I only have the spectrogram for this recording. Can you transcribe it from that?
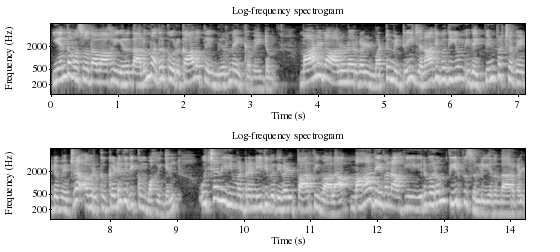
எந்த மசோதாவாக இருந்தாலும் அதற்கு ஒரு காலத்தை நிர்ணயிக்க வேண்டும். மாநில ஆளுநர்கள் மட்டுமின்றி ஜனாதிபதியும் இதை பின்பற்ற வேண்டும் என்று அவருக்கு கெடு விதிக்கும் வகையில் உச்சநீதிமன்ற நீதிபதிகள் பார்த்திவாலா மகாதேவன் ஆகிய இருவரும் தீர்ப்பு சொல்லியிருந்தார்கள்.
